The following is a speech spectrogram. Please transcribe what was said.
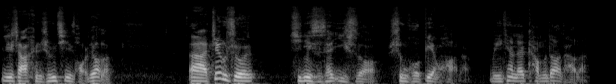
伊丽莎很生气跑掉了，啊，这个时候希尼斯才意识到生活变化了，每天来看不到他了，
